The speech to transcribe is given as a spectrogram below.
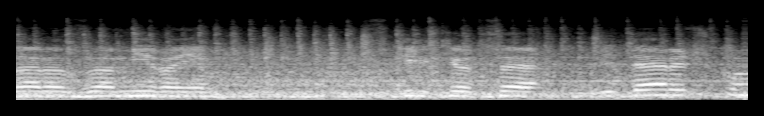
Зараз заміряємо, скільки це відеречко.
